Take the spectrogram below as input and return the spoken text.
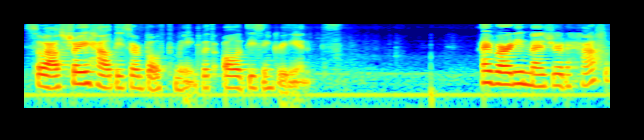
So I'll show you how these are both made with all of these ingredients. I've already measured half a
